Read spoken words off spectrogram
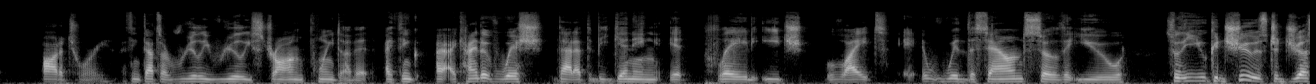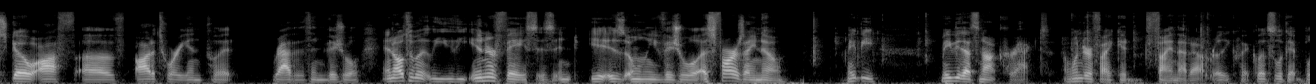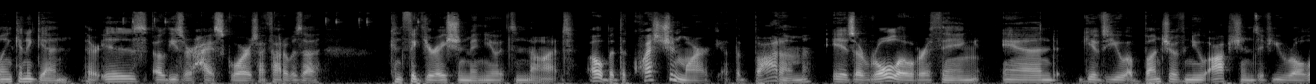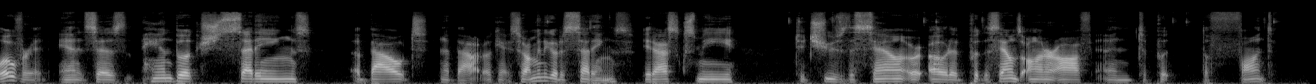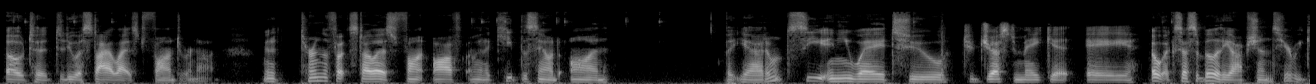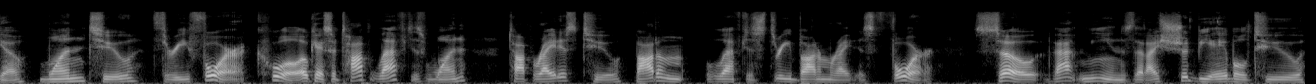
auditory. I think that's a really, really strong point of it. I think I, I kind of wish that at the beginning it played each light eh, with the sound so that you so that you could choose to just go off of auditory input rather than visual. And ultimately, the interface is in, is only visual, as far as I know. Maybe maybe that's not correct. I wonder if I could find that out really quick. Let's look at Blinken again. There is oh these are high scores. I thought it was a configuration menu. It's not. Oh, but the question mark at the bottom is a rollover thing and gives you a bunch of new options if you roll over it. And it says handbook settings about and about. Okay, so I'm going to go to settings. It asks me to choose the sound or oh to put the sounds on or off and to put the font oh to to do a stylized font or not. I'm going to turn the stylized font off. I'm going to keep the sound on but yeah, I don't see any way to to just make it a oh accessibility options. Here we go. One, two, three, four. Cool. Okay, so top left is one, top right is two, bottom left is three, bottom right is four. So that means that I should be able to.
